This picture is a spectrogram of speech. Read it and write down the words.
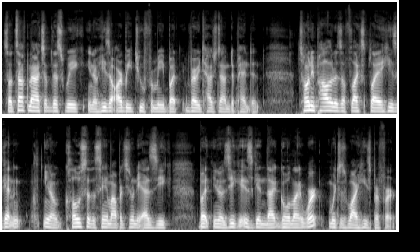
So tough matchup this week. You know, he's an RB2 for me, but very touchdown dependent. Tony Pollard is a flex play. He's getting, you know, close to the same opportunity as Zeke, but, you know, Zeke is getting that goal line work, which is why he's preferred.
